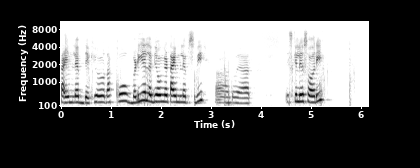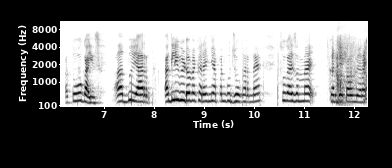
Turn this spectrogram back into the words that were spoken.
टाइम लैप देखे और आपको बढ़िया लगे होंगे टाइम लैप्स भी। आ, तो यार इसके लिए सॉरी तो गाइज़ अब यार अगली वीडियो में करेंगे अपन को जो करना है। सो गाइज़ अब मैं कर देता हूँ मेरा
